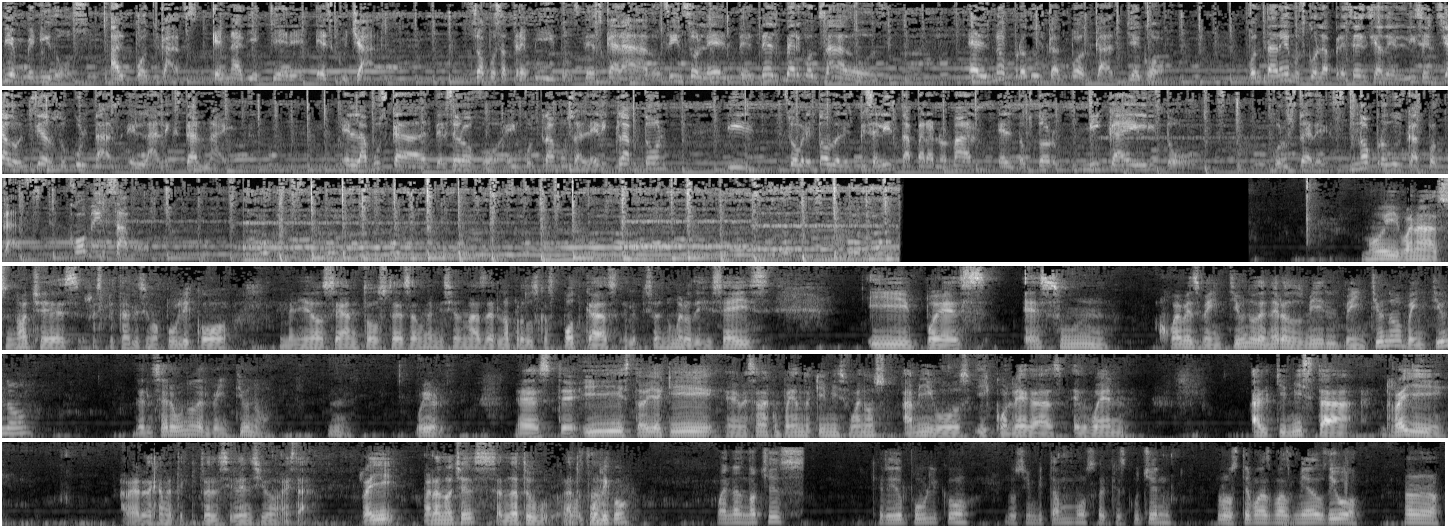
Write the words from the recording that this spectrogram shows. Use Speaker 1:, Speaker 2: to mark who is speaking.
Speaker 1: Bienvenidos al podcast que nadie quiere escuchar. Somos atrevidos, descarados, insolentes, desvergonzados. El No Produzcas Podcast llegó. Contaremos con la presencia del licenciado en Ciencias Ocultas, el Alex Darnight. En la búsqueda del tercer ojo encontramos a Eric Clapton y sobre todo el especialista paranormal, el doctor Micaelito. Con ustedes, No Produzcas Podcast. Comenzamos.
Speaker 2: Muy buenas noches, respetabilísimo público. Bienvenidos sean todos ustedes a una emisión más del No Produzcas Podcast, el episodio número 16. Y pues es un jueves 21 de enero de 2021, 21 del 01 del 21. Hmm, weird. Este, y estoy aquí, eh, me están acompañando aquí mis buenos amigos y colegas, el buen alquimista Reggie. A ver, déjame te quito el silencio. Ahí está. Reggie, buenas noches. Saluda a tu, a tu público.
Speaker 3: Buenas noches, querido público. Los invitamos a que escuchen los temas más miedos. Digo, no, no, no.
